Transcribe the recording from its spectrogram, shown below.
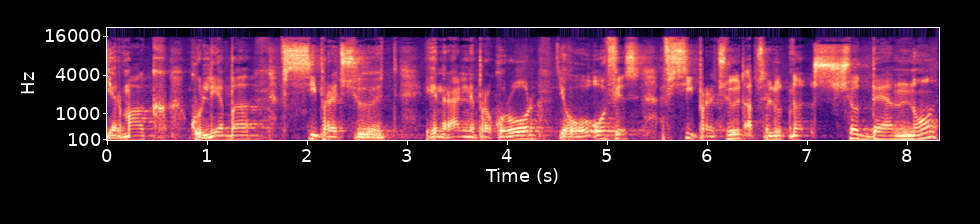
Єрмак, Кулеба. Всі працюють. Генеральний прокурор, його офіс. Всі працюють абсолютно щоденно,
